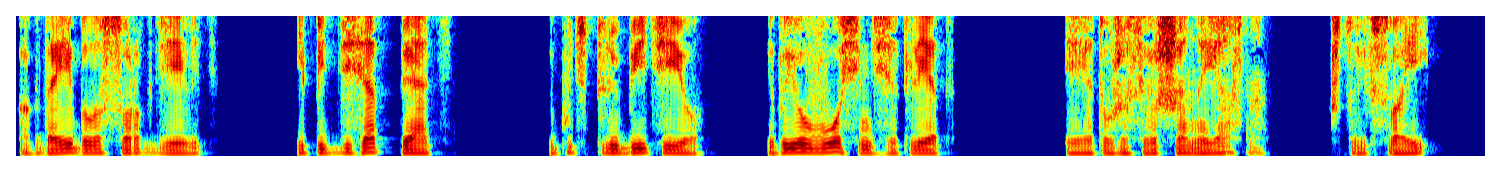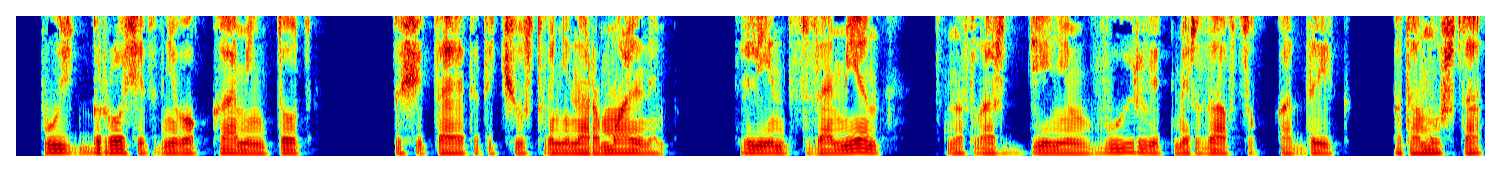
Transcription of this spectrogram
когда ей было сорок девять и пятьдесят пять, и будет любить ее и в ее восемьдесят лет. И это уже совершенно ясно, что и в свои. Пусть бросит в него камень тот, кто считает это чувство ненормальным. Линд взамен с наслаждением вырвет мерзавцу кадык, потому что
